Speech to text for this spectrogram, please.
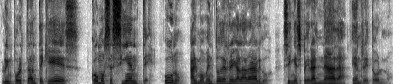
lo importante que es, cómo se siente uno al momento de regalar algo sin esperar nada en retorno.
